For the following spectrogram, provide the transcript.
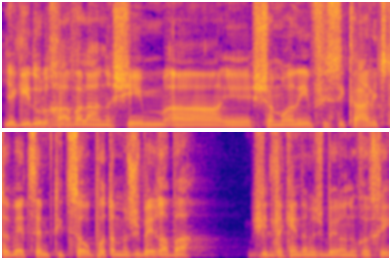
יגידו לך, אבל האנשים השמרנים פיזיקלית, שאתה בעצם תיצור פה את המשבר הבא, בשביל לתקן את המשבר הנוכחי.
